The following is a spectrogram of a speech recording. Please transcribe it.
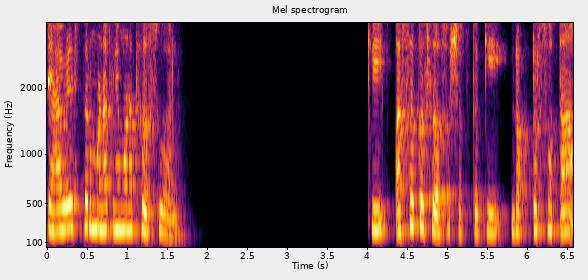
त्यावेळेस तर मनातल्या मनात हसू आलं. की असं कसं असू शकतं की डॉक्टर स्वतः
